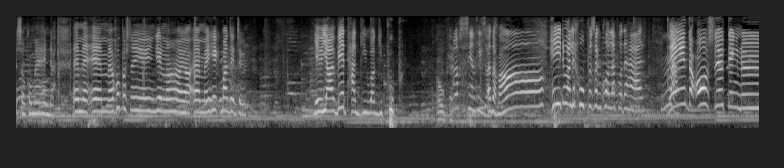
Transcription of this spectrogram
som kommer hända. Um, um, hoppas ni gillar det här. Um, Hikmat, din tur. Jag, jag vet Huggy Wuggy Poop. Okej. Jag vill också se en till sak. Vänta, va? Hej då allihopa som kollar på det här. Det är inte avslutning nu!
